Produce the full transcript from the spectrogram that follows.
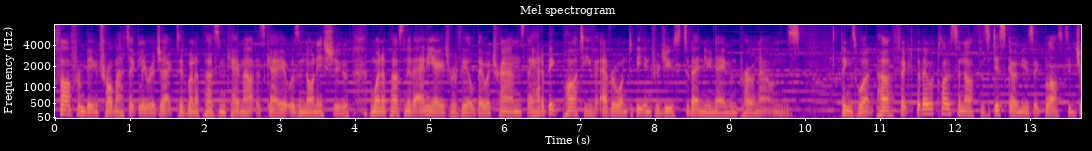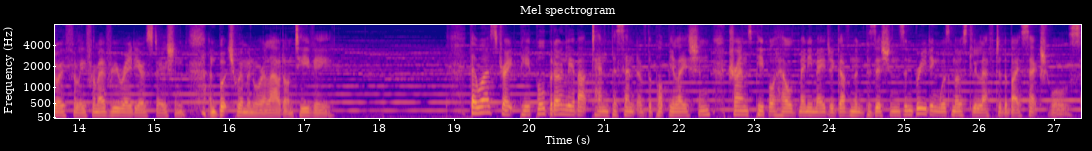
Far from being traumatically rejected, when a person came out as gay, it was a non issue, and when a person of any age revealed they were trans, they had a big party for everyone to be introduced to their new name and pronouns. Things weren't perfect, but they were close enough as disco music blasted joyfully from every radio station, and butch women were allowed on TV. There were straight people, but only about 10% of the population. Trans people held many major government positions, and breeding was mostly left to the bisexuals.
